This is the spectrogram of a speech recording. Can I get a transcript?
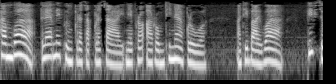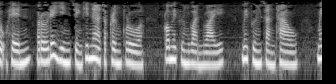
คำว่าและไม่พึงกระสับกระส่ายในเพราะอารมณ์ที่น่ากลัว อธิบายว่า ภิกษุเห็นหรือได้ยินสิ่งที่น่าสะพรึงกลัว ก็ไม่พึงหวั่นไหว ไม่พึงสั่นเทา ไม่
